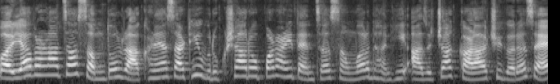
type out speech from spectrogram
पर्यावरणाचा समतोल राखण्यासाठी वृक्षारोपण आणि त्यांचं संवर्धन ही आजच्या काळाची गरज आहे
